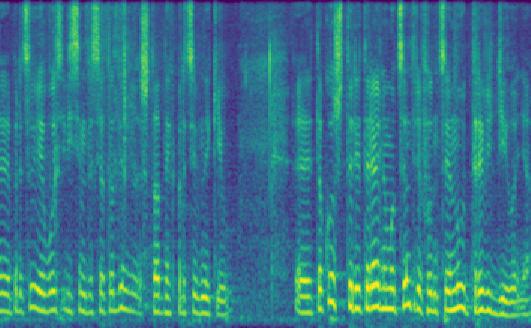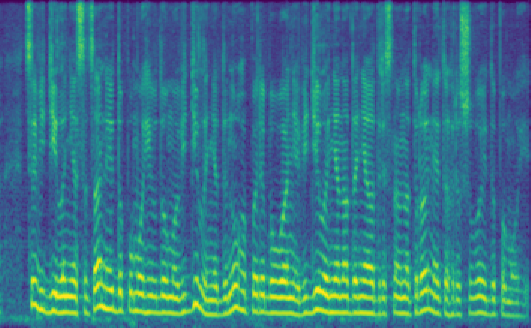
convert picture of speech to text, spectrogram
е, працює 81 штатних працівників. Е, Також в територіальному центрі функціонують три відділення. Це відділення соціальної допомоги вдома, відділення денного перебування, відділення надання адресної натуральної та грошової допомоги.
